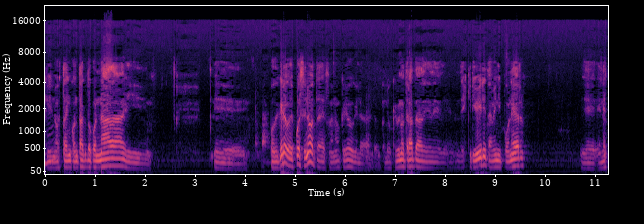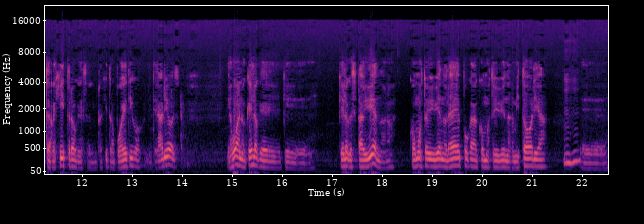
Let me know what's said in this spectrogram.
que no está en contacto con nada y eh, porque creo que después se nota eso, ¿no? Creo que lo, que uno trata de, escribir y también y poner eh, en este registro, que es el registro poético, literario, es, es bueno, qué es lo que, que, qué es lo que se está viviendo, ¿no? Cómo estoy viviendo la época, cómo estoy viviendo mi historia, eh,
